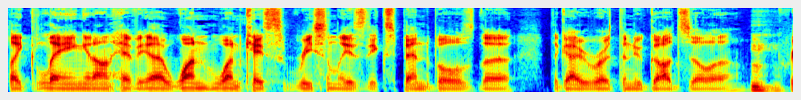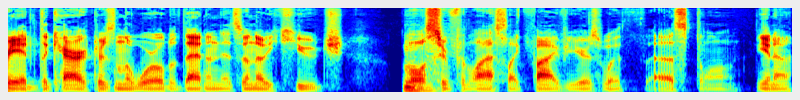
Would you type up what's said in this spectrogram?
like laying it on heavy. Uh, one one case recently is the Expendables. The the guy who wrote the new Godzilla created the characters in the world of that, and is in a huge lawsuit for the last like five years with uh, Stallone. You know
